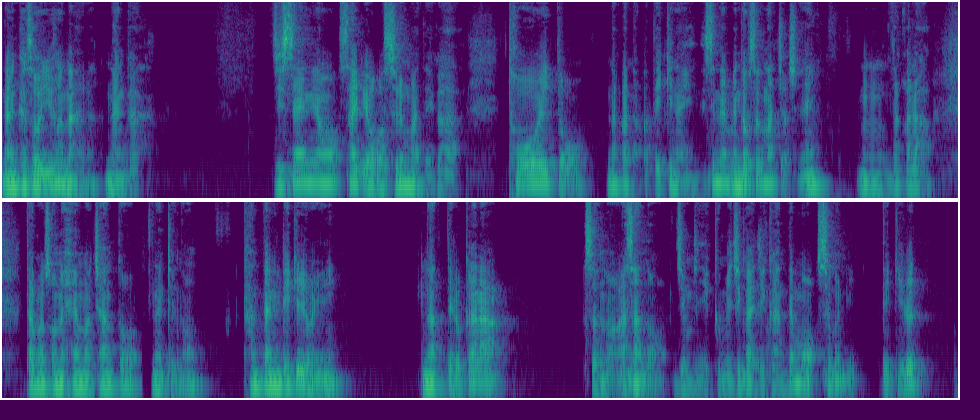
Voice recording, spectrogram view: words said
なんかそういうふうな、なんか、実際の作業をするまでが遠いとなかなかできないんですね。めんどくさくなっちゃうしね。うん、だから、多分その辺はちゃんと、なんていうの？簡単にできるようになってるから、その朝のジムに行く短い時間でもすぐにできるっ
